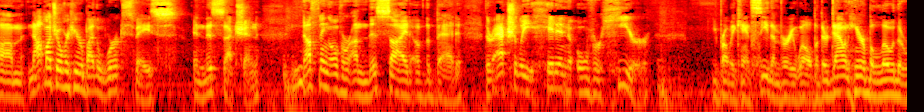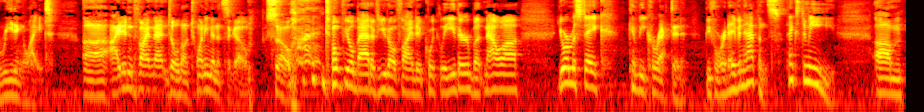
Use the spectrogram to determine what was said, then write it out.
Um, not much over here by the workspace in this section. Nothing over on this side of the bed. They're actually hidden over here. You probably can't see them very well, but they're down here below the reading light. Uh, I didn't find that until about 20 minutes ago. So don't feel bad if you don't find it quickly either, but now uh, your mistake can be corrected before it even happens, thanks to me. Um,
